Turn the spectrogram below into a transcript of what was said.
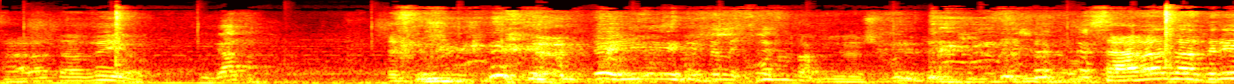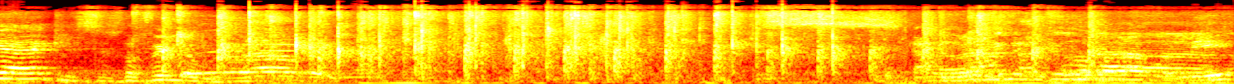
42. Η γάτα. Εγώ δεν τα πληρώσω. 43 έκλεισε στο φίλο μου. Ευχαριστούμε πάρα πολύ.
